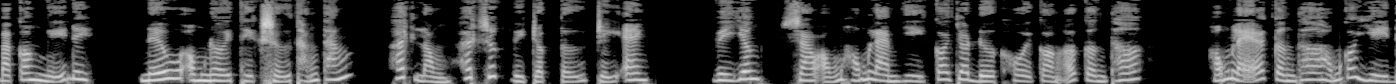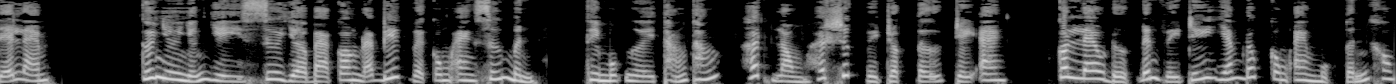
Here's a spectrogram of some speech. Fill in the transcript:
Bà con nghĩ đi, nếu ông nơi thiệt sự thẳng thắn, hết lòng, hết sức vì trật tự trị an, vì dân, sao ổng không làm gì coi cho được hồi còn ở Cần Thơ, Không lẽ Cần Thơ không có gì để làm? Cứ như những gì xưa giờ bà con đã biết về công an xứ mình, thì một người thẳng thắn, hết lòng, hết sức vì trật tự trị an, có leo được đến vị trí giám đốc công an một tỉnh không?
